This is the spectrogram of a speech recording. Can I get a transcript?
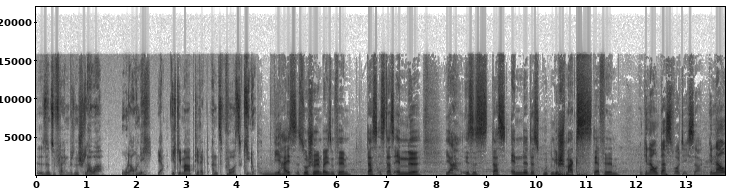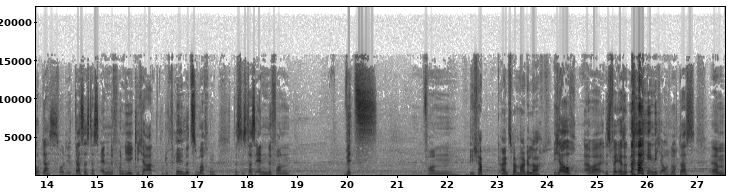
sind Sie vielleicht ein bisschen schlauer. Oder auch nicht. Ja, ich gehe mal ab direkt ans Vors Kino. Wie heißt es so schön bei diesem Film? Das ist das Ende. Ja, ist es das Ende des guten Geschmacks, der Film? Genau das wollte ich sagen. Genau das wollte ich. Das ist das Ende von jeglicher Art, gute Filme zu machen. Das ist das Ende von Witz, von. Ich habe ein, zwei Mal gelacht. Ich auch, aber das war eher so, nein, nicht auch noch das. Ähm,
